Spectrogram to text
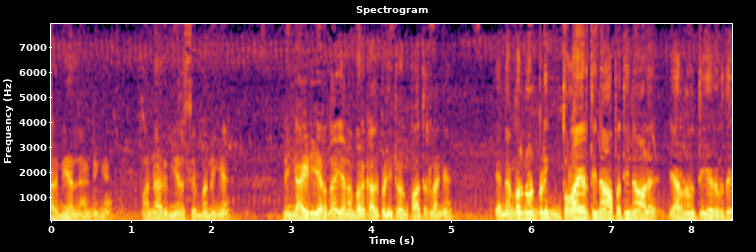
அருமையாக லேண்டுங்க மண் அருமையாக செம் பண்ணுங்க. நீங்கள் ஐடியா இருந்தால் என் நம்பர் கால் பண்ணிட்டு வாங்க பார்த்துடலாங்க என் நம்பர் நோட் பண்ணிங்க தொள்ளாயிரத்தி நாற்பத்தி நாலு இரநூத்தி இருபது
